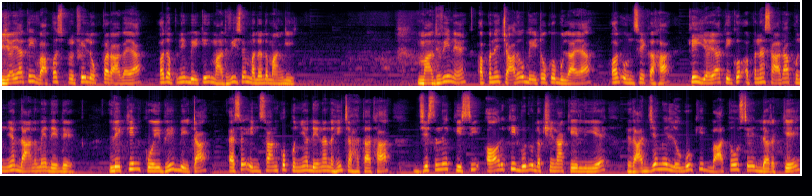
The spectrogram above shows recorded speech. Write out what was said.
ययाति वापस पृथ्वी लोक पर आ गया और अपनी बेटी माधवी से मदद मांगी। माधवी ने अपने चारों बेटों को बुलाया और उनसे कहा कि ययाति को अपना सारा पुण्य दान में दे दे, लेकिन कोई भी बेटा ऐसे इंसान को पुण्य देना नहीं चाहता था जिसने किसी और की गुरु दक्षिणा के लिए राज्य में लोगों की बातों से डर के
